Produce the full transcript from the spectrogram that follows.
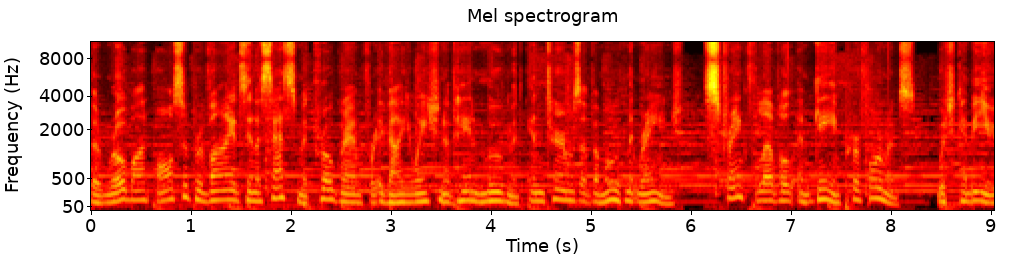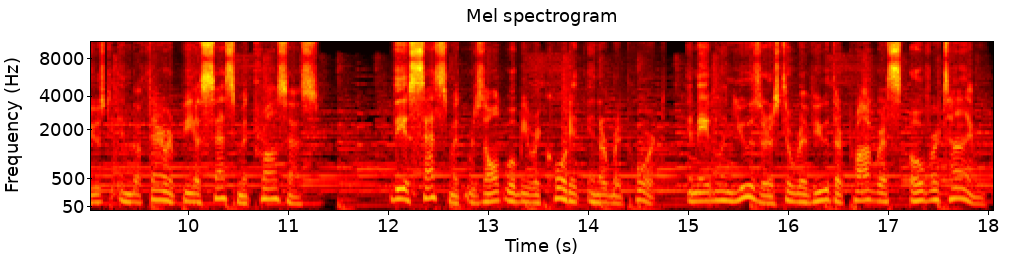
The robot also provides an assessment program for evaluation of hand movement in terms of a movement range, strength level and game performance, which can be used in the therapy assessment process. The assessment result will be recorded in a report, enabling users to review their progress over time.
